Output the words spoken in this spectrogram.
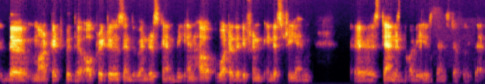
the market with the operators and the vendors can be, and how what are the different industry and uh, standard bodies and stuff like that.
